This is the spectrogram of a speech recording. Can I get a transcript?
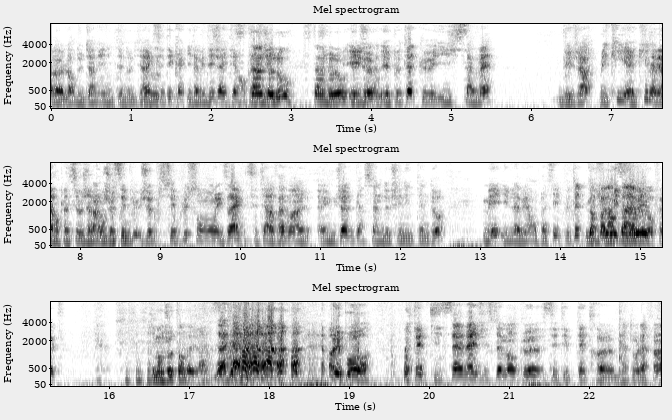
euh, lors du dernier Nintendo Direct, Mm. il avait déjà été C'était un remplacé. genou, c'était un genou. Et, était- et peut-être qu'il savait déjà. Mais qui, qui l'avait remplacé au Japon Alors, je sais plus, je sais plus son nom exact. C'était un- vraiment un- une jeune personne de chez Nintendo, mais il l'avait remplacé. Peut-être il Valentin oui en fait. Qui mange autant d'ailleurs. Oh les pauvres peut-être qu'il savait justement que c'était peut-être euh, bientôt la fin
